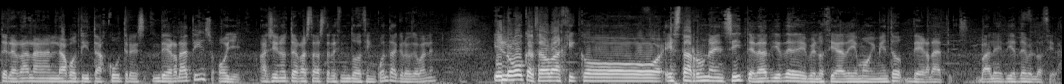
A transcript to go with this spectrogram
Te regalan las botitas cutres de gratis. Oye, así no te gastas 350, creo que valen. Y luego calzado mágico, esta runa en sí te da 10 de velocidad de movimiento de gratis, ¿vale? 10 de velocidad.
